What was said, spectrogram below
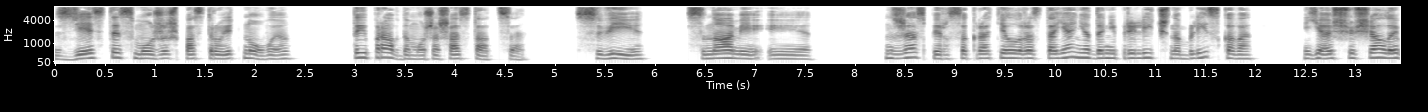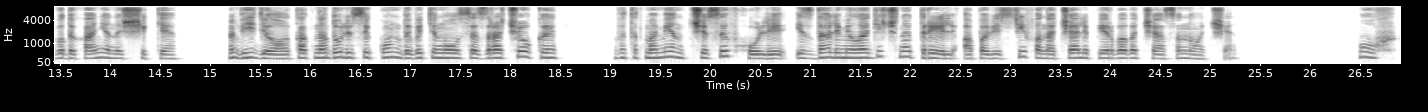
Здесь ты сможешь построить новую. Ты правда можешь остаться. С Ви, с нами и... Джаспер сократил расстояние до неприлично близкого. Я ощущала его дыхание на щеке. Видела, как на долю секунды вытянулся зрачок и в этот момент часы в холле издали мелодичную трель, оповестив о начале первого часа ночи. «Ух,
